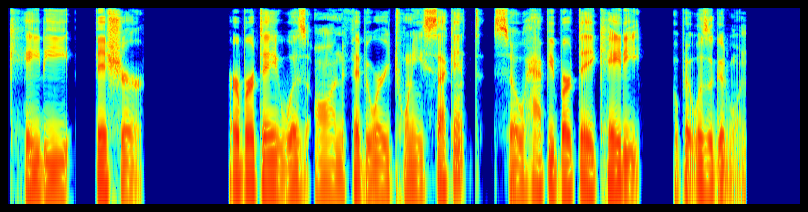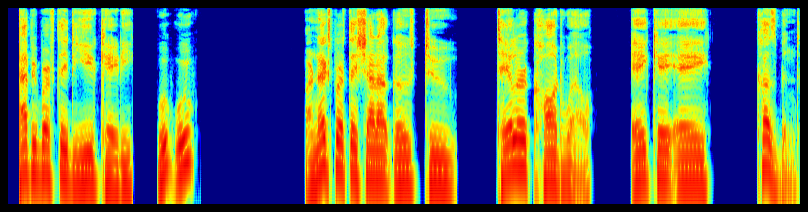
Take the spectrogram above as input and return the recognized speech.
Katie Fisher. Her birthday was on February 22nd. So happy birthday, Katie. Hope it was a good one. Happy birthday to you, Katie. Whoop whoop. Our next birthday shout out goes to Taylor Caldwell, aka Husband.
